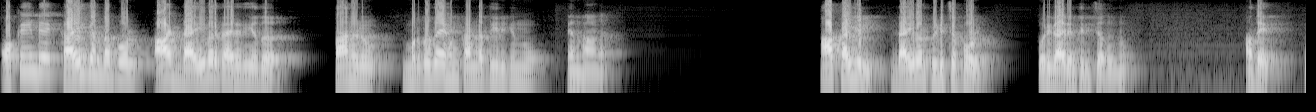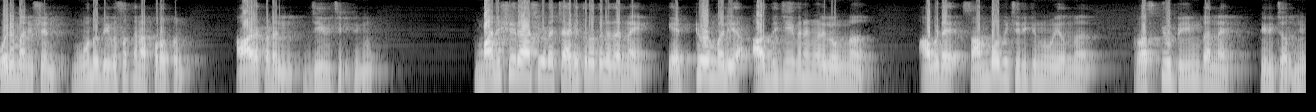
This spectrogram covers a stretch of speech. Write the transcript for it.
ഒക്കൈന്റെ കൈ കണ്ടപ്പോൾ ആ ഡൈവർ കരുതിയത് താനൊരു മൃതദേഹം കണ്ടെത്തിയിരിക്കുന്നു എന്നാണ്. ആ കയ്യിൽ ഡൈവർ പിടിച്ചപ്പോൾ ഒരു കാര്യം തിരിച്ചറിഞ്ഞു. അതെ ഒരു മനുഷ്യൻ മൂന്ന് ദിവസത്തിനപ്പുറത്തും ആഴക്കടലിൽ ജീവിച്ചിരിക്കുന്നു. മനുഷ്യരാശിയുടെ ചരിത്രത്തിൽ തന്നെ ഏറ്റവും വലിയ അതിജീവനങ്ങളിൽ ഒന്ന് അവിടെ സംഭവിച്ചിരിക്കുന്നു എന്ന് റെസ്ക്യൂ ടീം തന്നെ തിരിച്ചറിഞ്ഞു.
